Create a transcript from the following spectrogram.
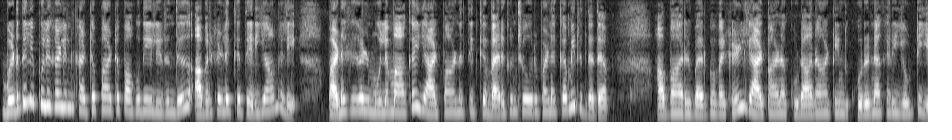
விடுதலை புலிகளின் கட்டுப்பாட்டு பகுதியில் இருந்து அவர்களுக்கு தெரியாமலே படகுகள் மூலமாக யாழ்ப்பாணத்திற்கு வருகின்ற ஒரு பழக்கம் இருந்தது. அவ்வாறு வருபவர்கள் யாழ்ப்பாண குடாநாட்டின் குறுநகரையொட்டிய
